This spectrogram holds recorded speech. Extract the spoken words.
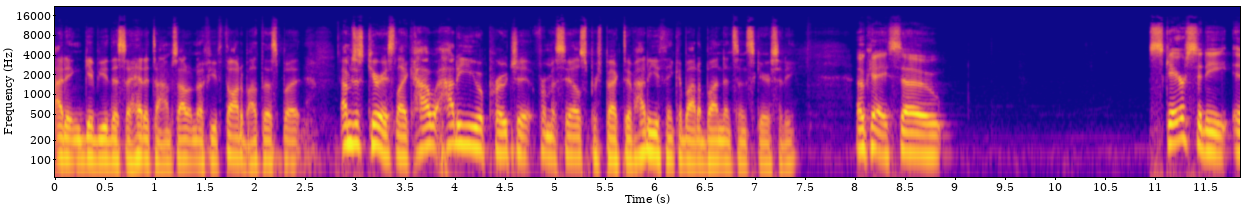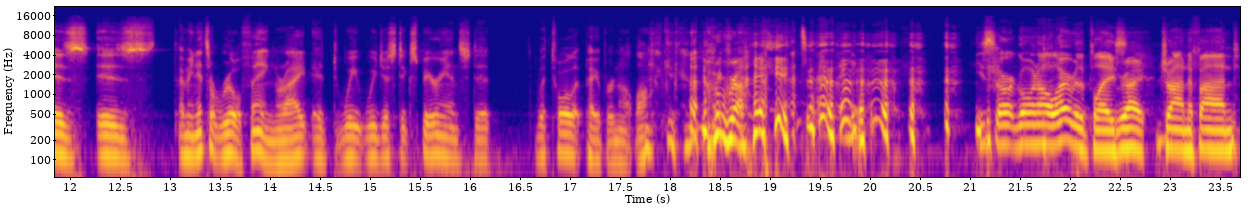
I didn't give you this ahead of time, so I don't know if you've thought about this, but I'm just curious. Like how how do you approach it from a sales perspective? How do you think about abundance and scarcity? Okay, so scarcity is is I mean it's a real thing, right? It we we just experienced it with toilet paper not long ago. right. you start going all over the place, Right. Trying to find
